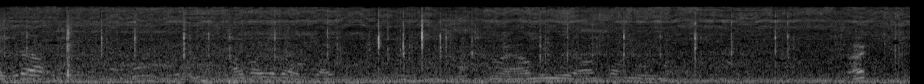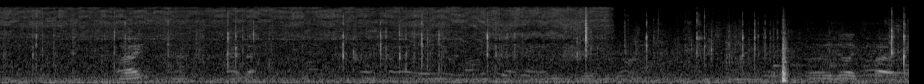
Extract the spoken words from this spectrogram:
I'll call you back. I'll call you back, okay? Alright, I'll meet you, I'll call you. Alright? Alright? Alright, back. Like fire?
